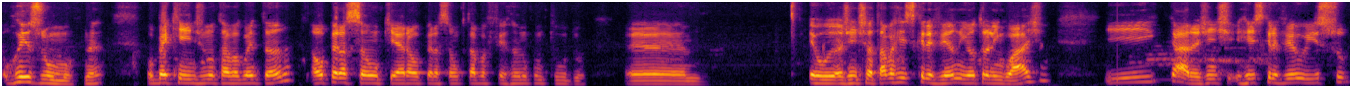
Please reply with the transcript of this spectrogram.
o resumo, né? O back-end não estava aguentando, a operação, que era a operação que estava ferrando com tudo, é, eu, a gente já estava reescrevendo em outra linguagem e, cara, a gente reescreveu isso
